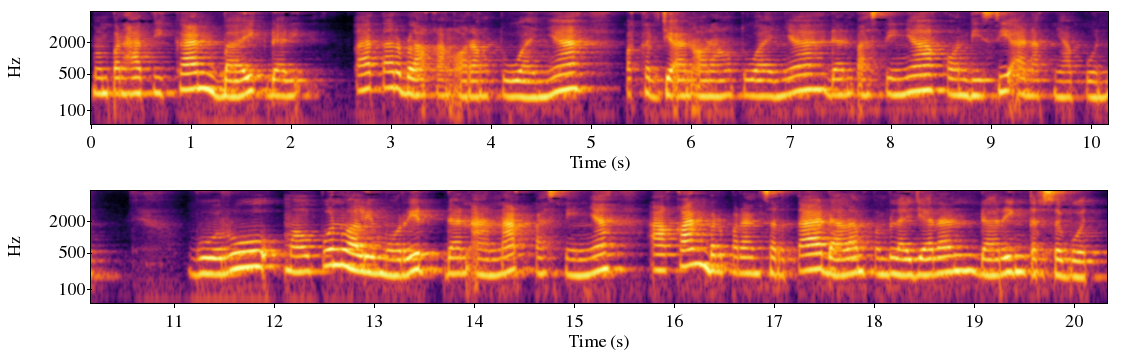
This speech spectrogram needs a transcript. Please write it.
Memperhatikan baik dari latar belakang orang tuanya, pekerjaan orang tuanya, dan pastinya kondisi anaknya pun. Guru maupun wali murid dan anak pastinya akan berperan serta dalam pembelajaran daring tersebut.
